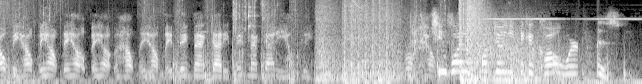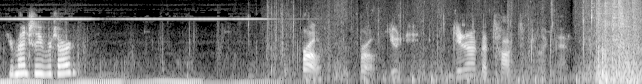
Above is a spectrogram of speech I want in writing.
Help me, help me, help me, help me, help me, help me, help me. Big Mac Daddy, Big Mac Daddy, help me. Brooke, help See, me. why the fuck don't you take a call where it is? You're mentally retarded? Bro, bro, you you're not gonna talk to me like that.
